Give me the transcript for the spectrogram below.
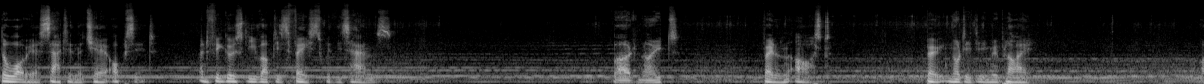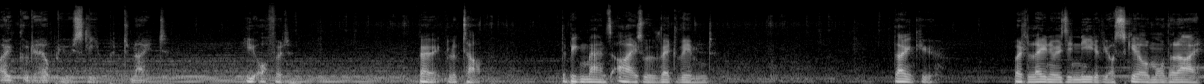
The warrior sat in the chair opposite and vigorously rubbed his face with his hands. Bad night? Valen asked. Beric nodded in reply. I could help you sleep tonight, he offered. Beric looked up. The big man's eyes were red rimmed. Thank you, but Lena is in need of your skill more than I.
